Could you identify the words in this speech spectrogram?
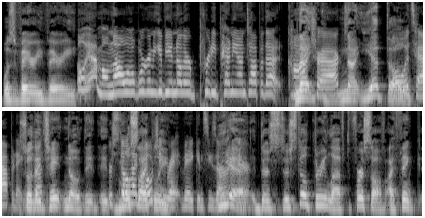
was very very oh yeah well now we're going to give you another pretty penny on top of that not, contract not yet though. Oh, it's happening. So they changed. No, it, it there's still most likely, coaching vacancies aren't yeah, there there's there's still three left. First off, I think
